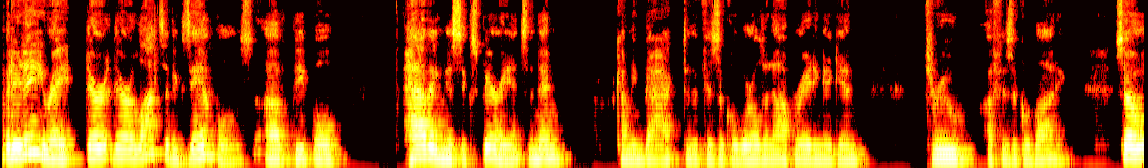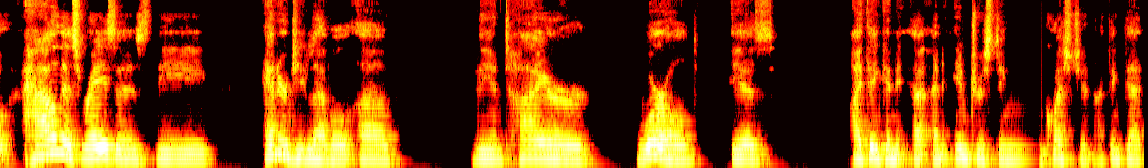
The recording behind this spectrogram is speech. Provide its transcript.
but at any rate, there there are lots of examples of people having this experience and then coming back to the physical world and operating again through a physical body. So, how this raises the energy level of the entire world is, I think, an, an interesting question. I think that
